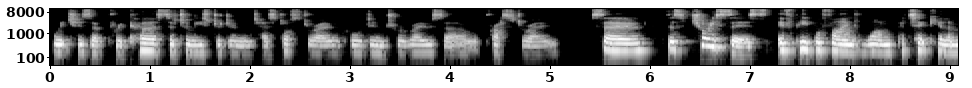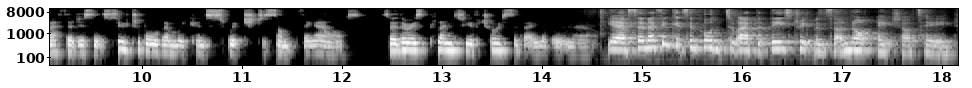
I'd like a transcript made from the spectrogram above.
which is a precursor to estrogen and testosterone called Intrarosa or Prasterone. So there's choices. If people find one particular method isn't suitable, then we can switch to something else. So there is plenty of choice available now. Yes, and I think it's important to add that these treatments are not HRT.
